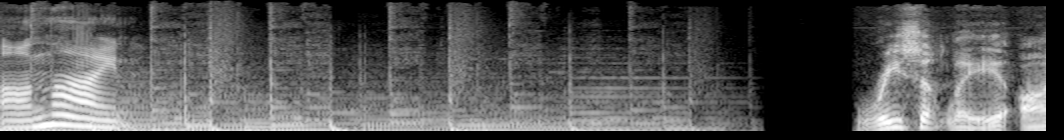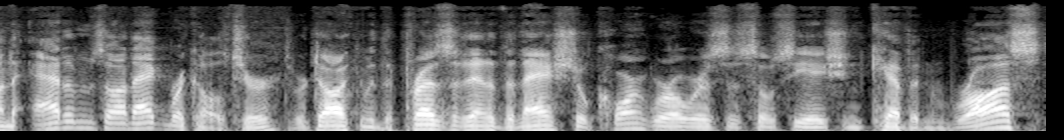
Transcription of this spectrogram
online. Recently on Adams on Agriculture, we're talking with the president of the National Corn Growers Association, Kevin Ross.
